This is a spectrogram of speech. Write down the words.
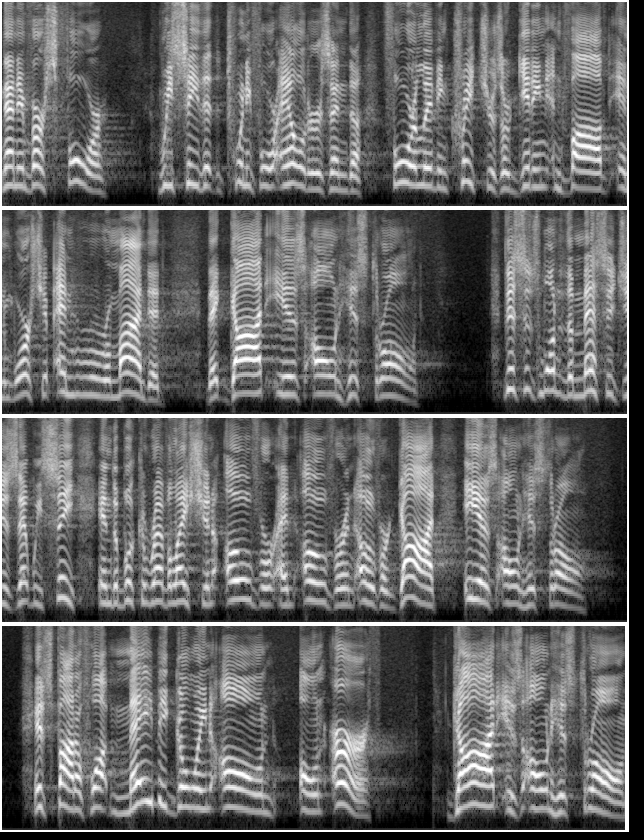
Now, in verse 4, we see that the 24 elders and the four living creatures are getting involved in worship, and we're reminded that God is on his throne. This is one of the messages that we see in the book of Revelation over and over and over. God is on his throne. In spite of what may be going on on earth, God is on his throne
